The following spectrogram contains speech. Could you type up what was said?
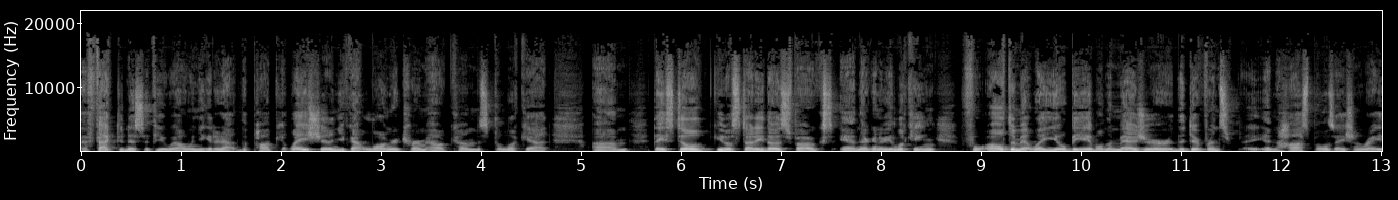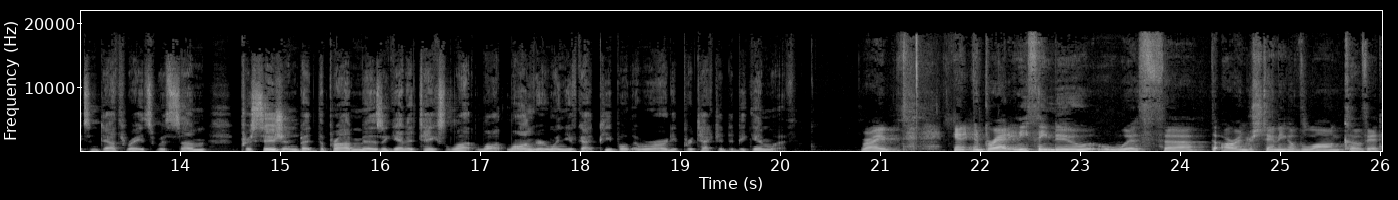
effectiveness, if you will, when you get it out in the population and you've got longer term outcomes to look at. Um, they still, you know, study those folks and they're going to be looking for ultimately you'll be able to measure the difference in hospitalization rates and death rates with some precision. But the problem is, again, it takes a lot, lot longer when you've got people that were already protected to begin with. Right. And, and Brad, anything new with uh, the, our understanding of long COVID?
